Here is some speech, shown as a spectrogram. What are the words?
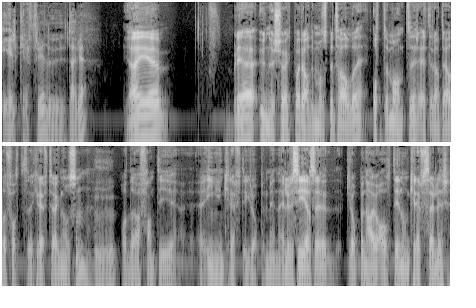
helt kreftfri, du Terje? Jeg eh, ble undersøkt på Radiumhospitalet åtte måneder etter at jeg hadde fått kreftdiagnosen. Og da fant de eh, ingen kreft i kroppen min. Eller vil si, altså, kroppen har jo alltid noen kreftceller,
